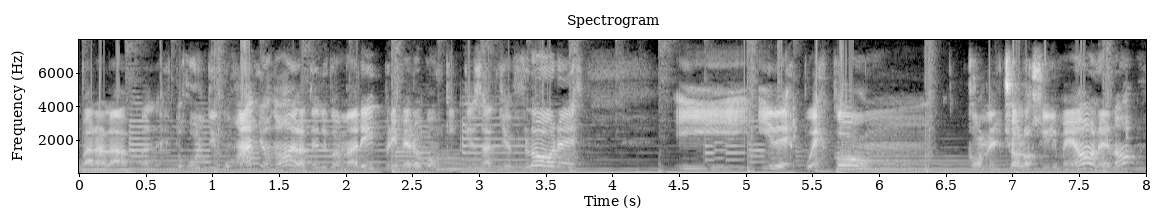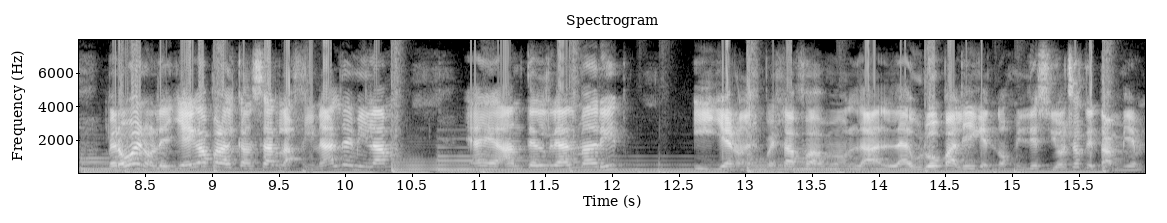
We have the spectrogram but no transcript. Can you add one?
para, estos últimos años ¿no? del Atlético de Madrid. Primero con Quique Sánchez Flores y, y después con, con, el Cholo Simeone, ¿no? Pero bueno, le llega para alcanzar la final de Milán eh, ante el Real Madrid. Y bueno, después la, la, la Europa League en 2018, que también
